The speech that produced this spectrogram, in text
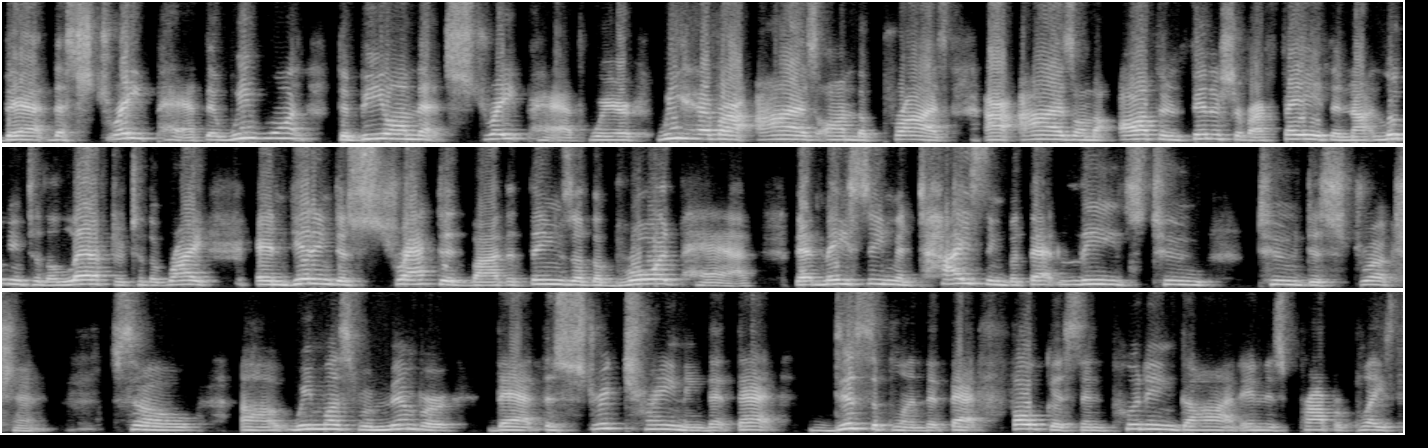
that the straight path, that we want to be on that straight path where we have our eyes on the prize, our eyes on the author and finisher of our faith, and not looking to the left or to the right and getting distracted by the things of the broad path that may seem enticing, but that leads to, to destruction. So uh, we must remember that the strict training, that that discipline, that that focus and putting God in his proper place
